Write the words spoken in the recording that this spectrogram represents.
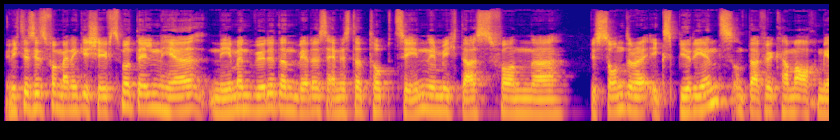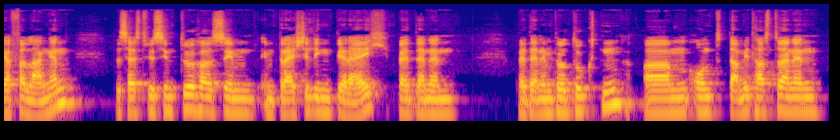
Wenn ich das jetzt von meinen Geschäftsmodellen her nehmen würde, dann wäre das eines der Top 10, nämlich das von äh, besonderer Experience und dafür kann man auch mehr verlangen. Das heißt, wir sind durchaus im, im dreistelligen Bereich bei deinen, bei deinen Produkten ähm, und damit hast du einen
